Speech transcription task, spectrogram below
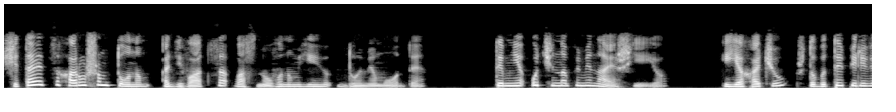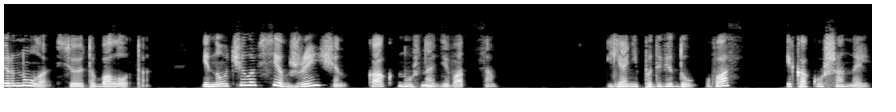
считается хорошим тоном одеваться в основанном ею доме моды. Ты мне очень напоминаешь ее, и я хочу, чтобы ты перевернула все это болото и научила всех женщин, как нужно одеваться. Я не подведу вас и как у Шанель,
